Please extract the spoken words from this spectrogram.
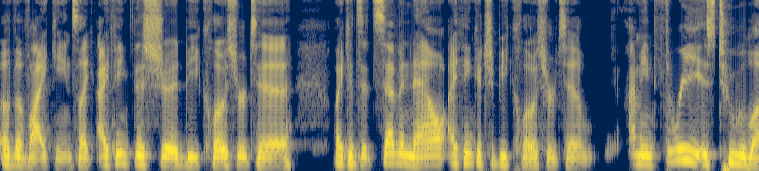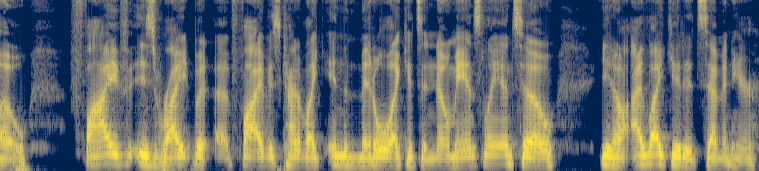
of the Vikings. Like, I think this should be closer to, like, it's at seven now. I think it should be closer to, I mean, three is too low five is right, but uh, five is kind of like in the middle, like it's in no man's land. So, you know, I like it at seven here.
